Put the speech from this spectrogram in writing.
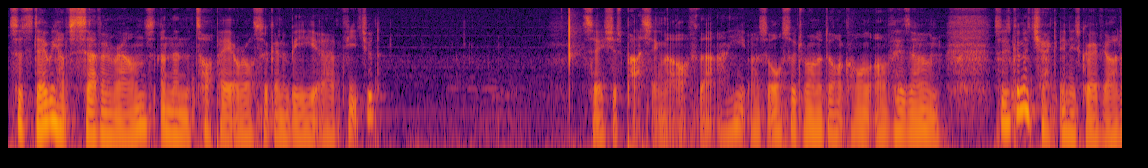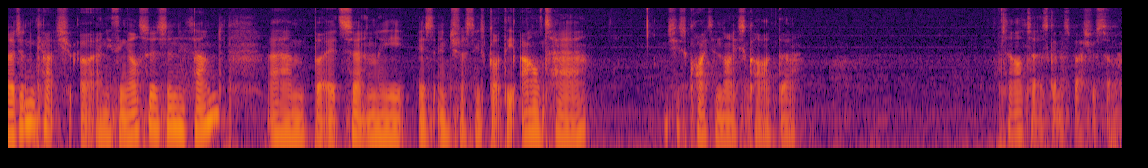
So today we have seven rounds and then the top eight are also going to be uh, featured. So he's just passing that off there. And he has also drawn a Dark Hole of his own. So he's going to check in his graveyard. I didn't catch uh, anything else in his hand. Um, but it certainly is interesting. He's got the Altair, which is quite a nice card there. So is going to special summon.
